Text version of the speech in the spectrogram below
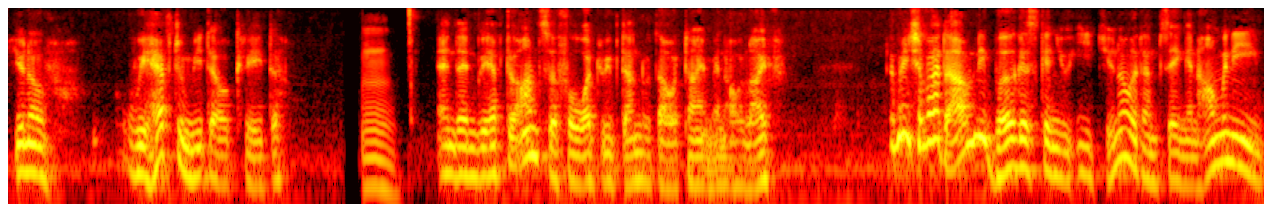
You know, we have to meet our Creator. Mm. And then we have to answer for what we've done with our time and our life. I mean, Shafaat, how many burgers can you eat? You know what I'm saying? And how many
